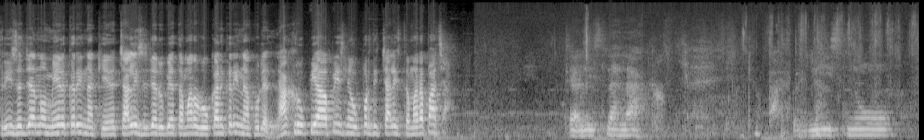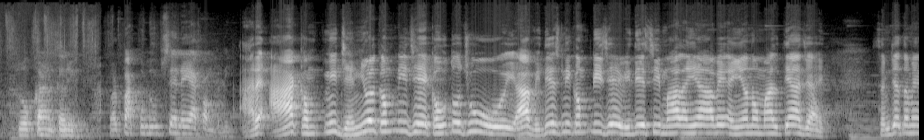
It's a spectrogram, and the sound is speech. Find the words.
ત્રીસ હજારનો મેળ કરી નાખીએ, ચાલીસ હજાર રૂપિયા તમારું રોકાણ કરી નાખું, એટલે લાખ રૂપિયા આપીશ ને ઉપરથી ચાલીસ તમારા પાછા. ચાલીસના લાખ. વીસનું રોકાણ કર્યું. પણ પાકું ડૂબશે નહીં આ કંપની અરે આ કંપની જેન્યુઅલ કંપની છે કહું તો છું. આ વિદેશની કંપની છે વિદેશી માલ અહીંયા આવે અહીંયાનો માલ ત્યાં જાય. સમજ્યા તમે?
